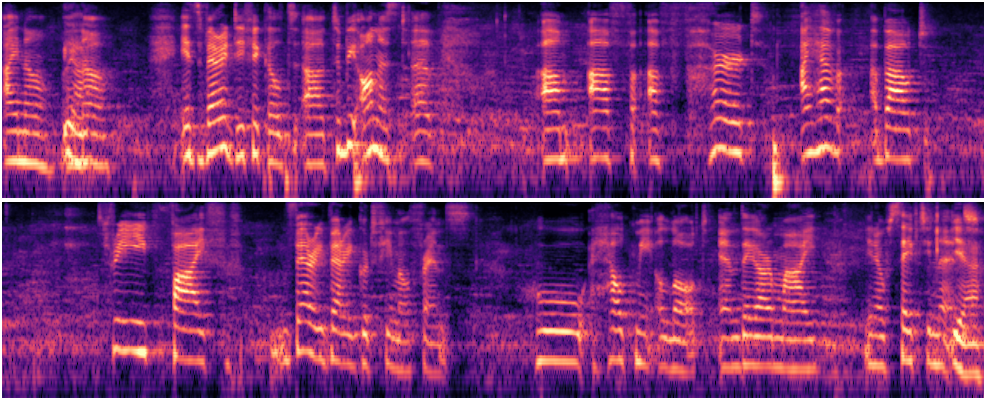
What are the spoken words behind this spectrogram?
I know, yeah. I know. It's very difficult. Uh, to be honest, uh, um, I've, I've heard, I have about three, five very, very good female friends who help me a lot, and they are my, you know, safety net. Yeah.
